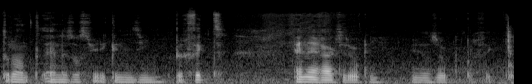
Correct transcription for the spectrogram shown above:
tot aan het einde zoals jullie kunnen zien. Perfect. En hij raakt het ook niet. Dus dat is ook perfect.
